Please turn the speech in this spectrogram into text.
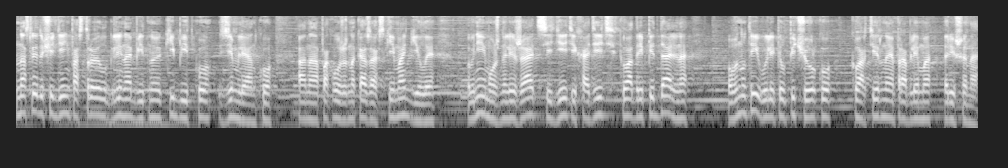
На следующий день построил глинобитную кибитку, землянку – она похожа на казахские могилы. В ней можно лежать, сидеть и ходить квадрипедально. Внутри вылепил печурку. Квартирная проблема решена.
